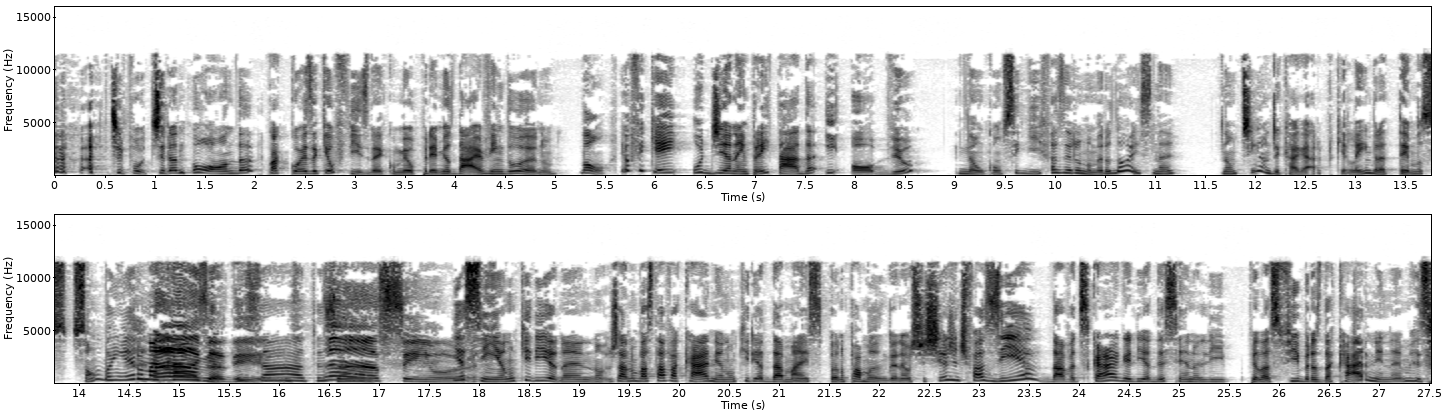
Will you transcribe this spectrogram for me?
tipo, tirando onda com a coisa que eu fiz, né? Com o meu prêmio Darwin do ano. Bom, eu fiquei o dia na empreitada e, óbvio, não consegui fazer o número dois, né? Não tinha onde cagar, porque lembra, temos só um banheiro na Ai, casa. meu Deus. Exato, exato. Ah, senhor. E assim, eu não queria, né? Já não bastava a carne, eu não queria dar mais pano pra manga, né? O xixi a gente fazia, dava descarga, ele ia descendo ali pelas fibras da carne, né? Mas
